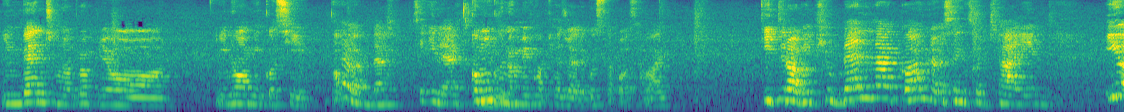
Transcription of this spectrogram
inventano proprio i nomi così. Eh Vabbè. si diverte. Comunque non mi fa piacere questa cosa, vai. Ti trovi più bella con o senza occhiali? Io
